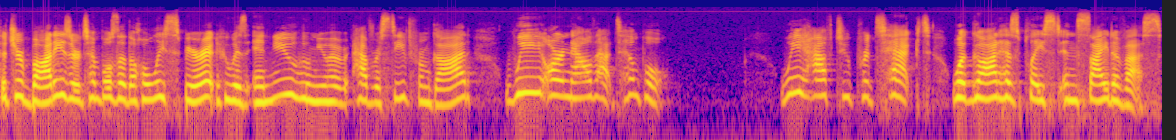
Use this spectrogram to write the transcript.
that your bodies are temples of the Holy Spirit who is in you, whom you have, have received from God? We are now that temple. We have to protect what God has placed inside of us.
